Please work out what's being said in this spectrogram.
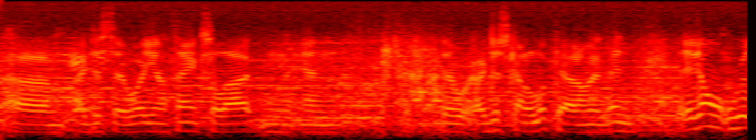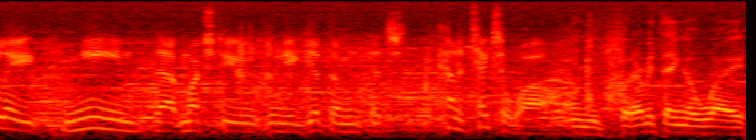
um, I just said, well, you know, thanks a lot, and, and were, I just kind of looked at them, and, and, they don't really mean that much to you when you get them. It's, it kind of takes a while. When you put everything away,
